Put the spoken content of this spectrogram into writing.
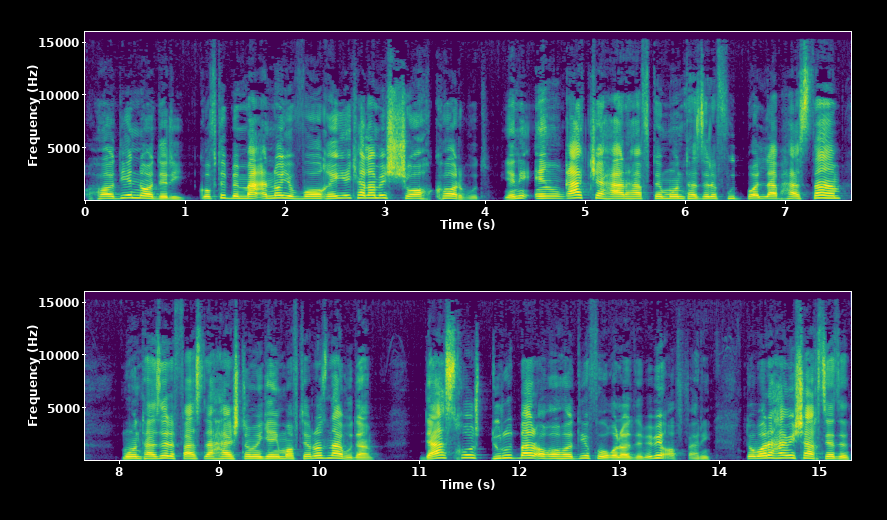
هادی نادری گفته به معنای واقعی کلمه شاهکار بود. یعنی انقدر که هر هفته منتظر فوتبال لب هستم منتظر فصل هشتم Game of نبودم. دست خوش درود بر آقا هادی فوق العاده ببین آفرین. دوباره همین شخصیت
